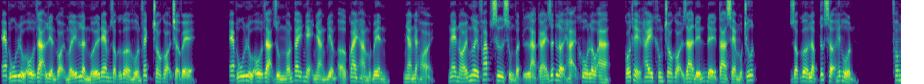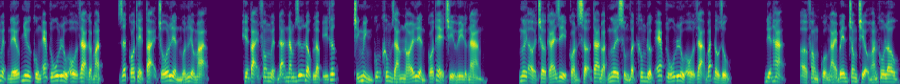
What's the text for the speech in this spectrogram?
Ép vũ lụ ổ dạ liền gọi mấy lần mới đem dọc gờ hồn phách cho gọi trở về. Ép vũ lụ ổ dạ dùng ngón tay nhẹ nhàng điểm ở quai hàm một bên, nhàn nhạt hỏi nghe nói ngươi pháp sư sùng vật là cái rất lợi hại khô lâu à có thể hay không cho gọi ra đến để ta xem một chút? Dọc gờ lập tức sợ hết hồn. Phong nguyệt nếu như cùng ép vũ lụ ô dạ gặp mặt, rất có thể tại chỗ liền muốn liều mạng. Hiện tại phong nguyệt đã nắm giữ độc lập ý thức, chính mình cũng không dám nói liền có thể chỉ huy được nàng. Ngươi ở chờ cái gì còn sợ ta đoạt ngươi sùng vật không được ép vũ lụ ô dạ bắt đầu dục. Điện hạ, ở phòng của ngài bên trong triệu hoán khô lâu,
